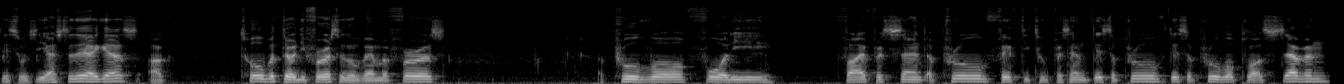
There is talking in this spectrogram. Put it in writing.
this was yesterday, I guess, October 31st to November 1st. Approval 45% approved, 52% disapprove. Disapproval plus 7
